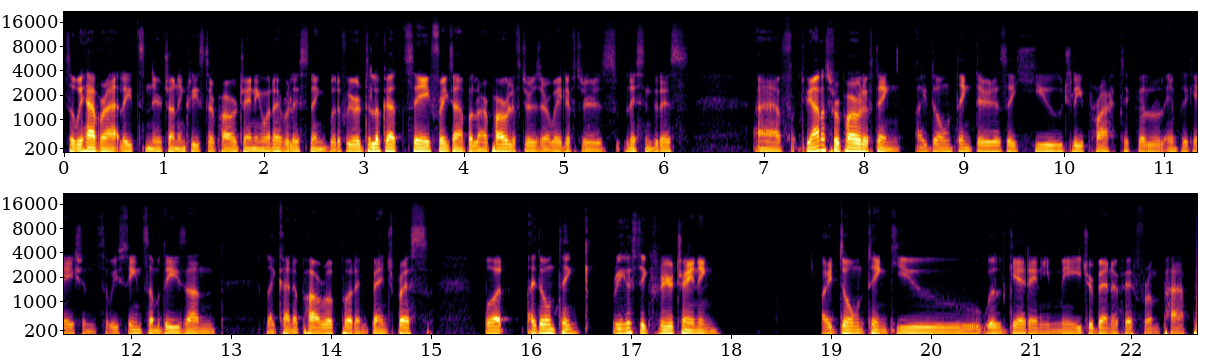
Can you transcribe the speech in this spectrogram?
so we have our athletes and they're trying to increase their power training whatever listening. But if we were to look at, say, for example, our powerlifters or weightlifters listening to this, uh, for, to be honest, for powerlifting, I don't think there is a hugely practical implication. So we've seen some of these on like kind of power output and bench press, but I don't think realistic for your training. I don't think you will get any major benefit from PAP.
